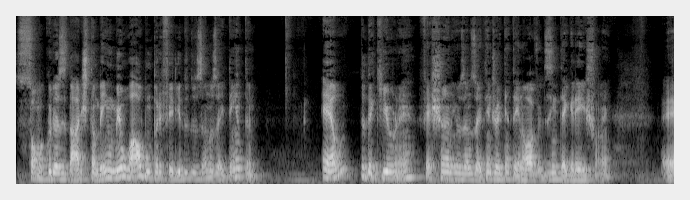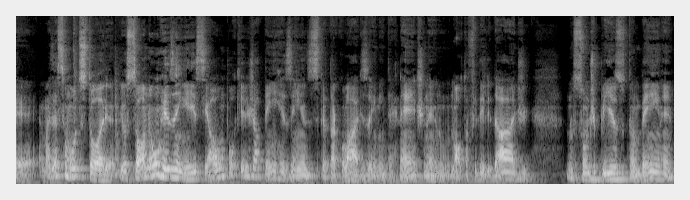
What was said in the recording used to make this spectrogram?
só uma curiosidade também, o meu álbum preferido dos anos 80 é o do The Cure, né? Fechando em os anos 80 e 89, o Disintegration, né? É, mas essa é uma outra história. Eu só não resenhei esse álbum porque ele já tem resenhas espetaculares aí na internet, né? No, no Alta Fidelidade, no Som de Peso também, né?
